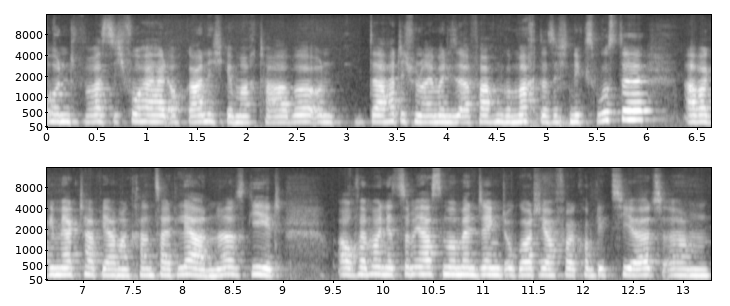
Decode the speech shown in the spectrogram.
Und was ich vorher halt auch gar nicht gemacht habe. Und da hatte ich schon einmal diese Erfahrung gemacht, dass ich nichts wusste, aber gemerkt habe, ja, man kann es halt lernen, ne? es geht. Auch wenn man jetzt im ersten Moment denkt, oh Gott, ja, voll kompliziert. Ähm,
